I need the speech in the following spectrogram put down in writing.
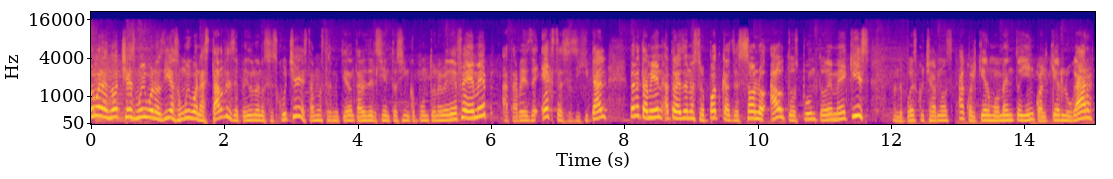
Muy buenas noches, muy buenos días o muy buenas tardes, dependiendo de nos escuche. Estamos transmitiendo a través del 105.9 de FM, a través de Éxtasis Digital, pero también a través de nuestro podcast de soloautos.mx donde puede escucharnos a cualquier momento y en cualquier lugar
